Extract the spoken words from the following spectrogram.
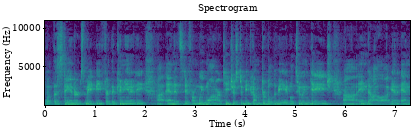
what the standards may be for the community, uh, and it's different. We want our teachers to be comfortable to be able to engage uh, in dialogue and, and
